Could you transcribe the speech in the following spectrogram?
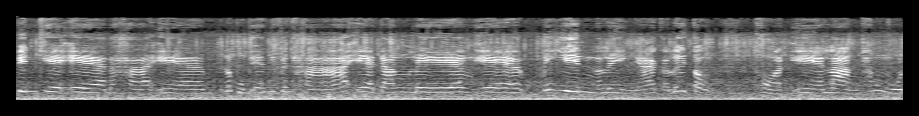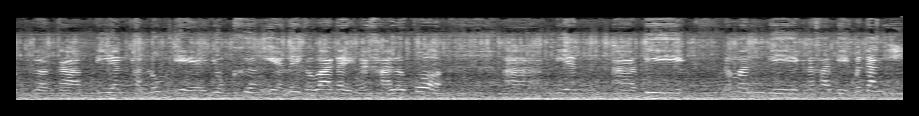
เป็นแค่แอร์นะคะแอร์ระบบแอร์มีปัญหาแอร์ดังแรงแอร์ไม่เย็นอะไรอย่างเงี้ยก็เลยต้อง ถอดแอร์ล้างทั้งหมด แล้วก็เปลี่ยนพัดลมแอร์ยกเครื่องแอร์เลยก็ว่าได้นะคะ แล้วก็เปลี่ยนเบรกน้ำมันเบรกนะคะเบรกมันดังอี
